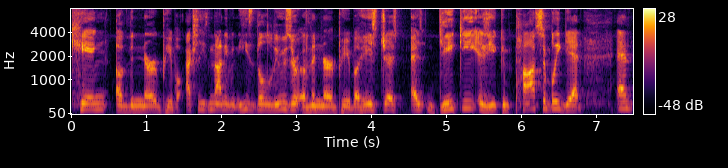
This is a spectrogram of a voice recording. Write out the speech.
king of the nerd people. Actually, he's not even, he's the loser of the nerd people. He's just as geeky as you can possibly get. And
